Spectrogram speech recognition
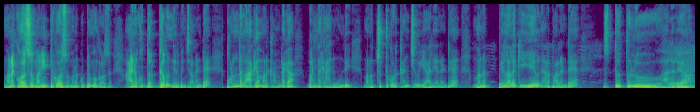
మన కోసం మన ఇంటి కోసం మన కుటుంబం కోసం ఆయన ఒక దుర్గమును నిర్మించాలంటే కొండలాగా మనకు అండగా బండగా ఆయన ఉండి మన చుట్టూ కూడా కంచి వేయాలి అని అంటే మన పిల్లలకి ఏమి నేర్పాలంటే స్థుతులు అలలియా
